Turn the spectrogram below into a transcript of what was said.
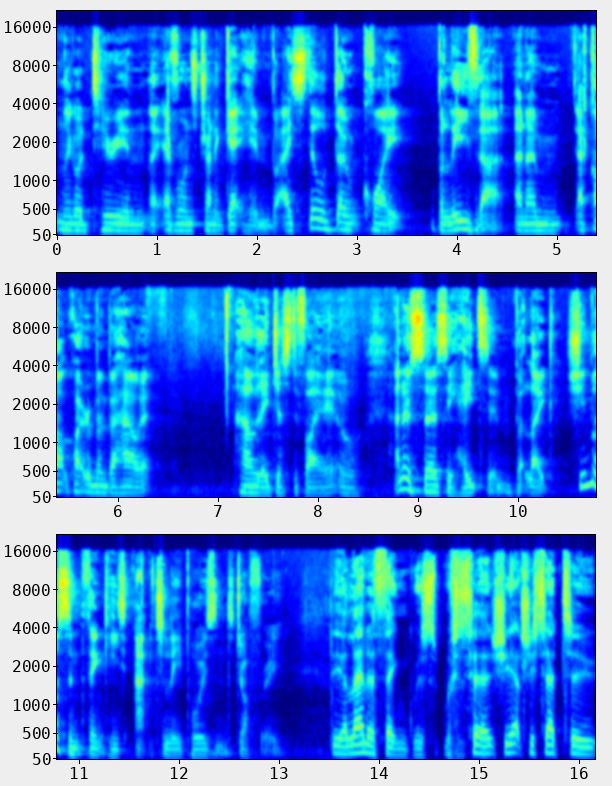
oh my god, Tyrion, like everyone's trying to get him, but I still don't quite believe that, and I'm I can't quite remember how it how they justify it. Or I know Cersei hates him, but like she mustn't think he's actually poisoned Joffrey. the Olenna thing was was uh, she actually said to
